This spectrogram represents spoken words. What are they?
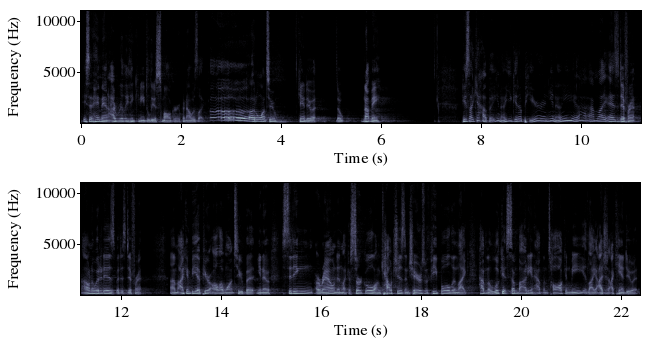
He said, Hey, man, I really think you need to lead a small group. And I was like, Oh, I don't want to. Can't do it. Nope, not me. He's like, Yeah, but you know, you get up here and you know, yeah. I'm like, It's different. I don't know what it is, but it's different. Um, I can be up here all I want to, but you know, sitting around in like a circle on couches and chairs with people and like having to look at somebody and have them talk and me, like I just I can't do it.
